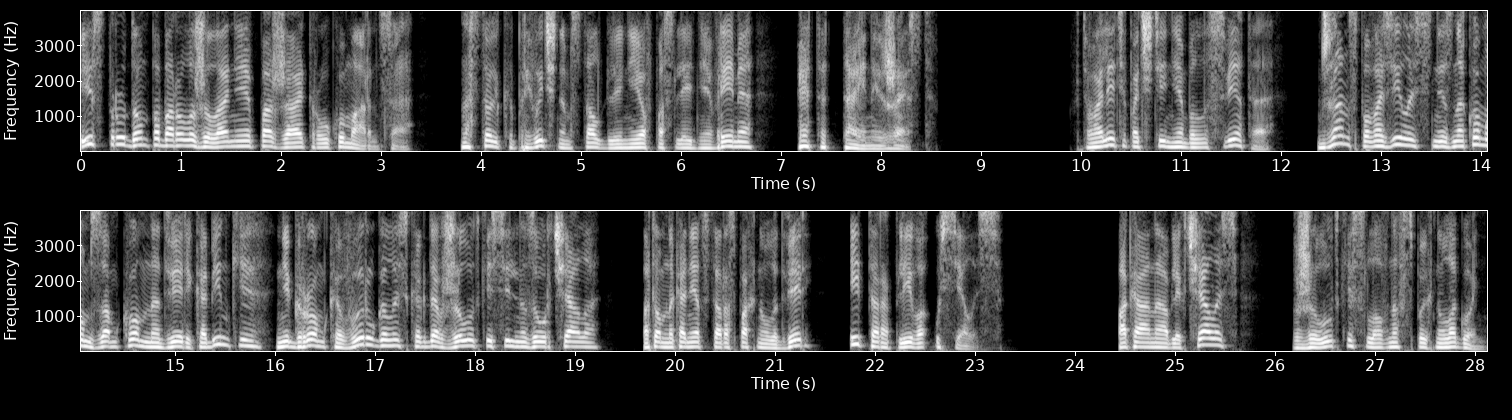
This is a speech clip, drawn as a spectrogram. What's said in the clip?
и с трудом поборола желание пожать руку Марнса. Настолько привычным стал для нее в последнее время этот тайный жест. В туалете почти не было света. Джанс повозилась с незнакомым замком на двери кабинки, негромко выругалась, когда в желудке сильно заурчала, потом, наконец-то, распахнула дверь и торопливо уселась. Пока она облегчалась, в желудке словно вспыхнул огонь.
